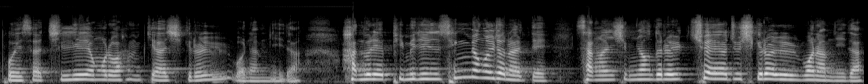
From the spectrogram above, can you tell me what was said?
보혜사 진리의 영으로 함께 하시기를 원합니다. 하늘의 비밀인 생명을 전할 때 상한 심령들을 취하여 주시기를 원합니다.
